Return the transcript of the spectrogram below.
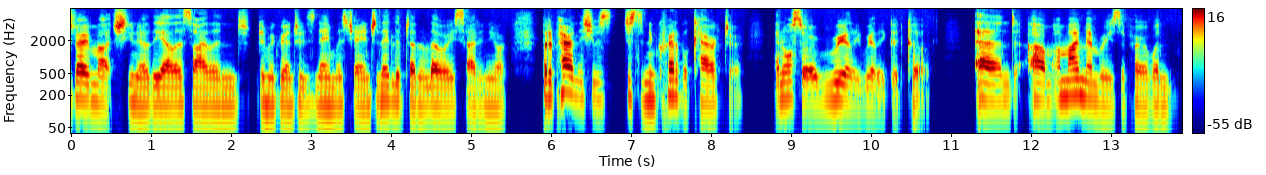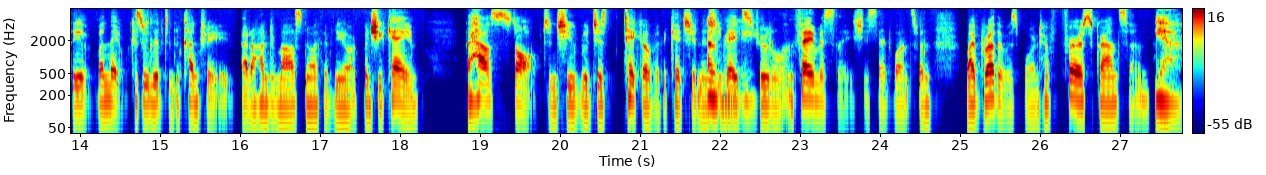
Very much, you know, the Ellis Island immigrant whose name was changed, and they lived on the Lower East Side of New York. But apparently, she was just an incredible character and also a really, really good cook. And um, on my memories of her when the when they because we lived in the country about hundred miles north of New York when she came, the house stopped and she would just take over the kitchen and Oh, she made strudel. And famously, she said once when my brother was born, her first grandson, Yeah.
